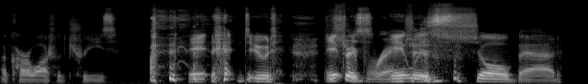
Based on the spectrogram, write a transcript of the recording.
a car wash with trees. It, dude, it was it was so bad.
